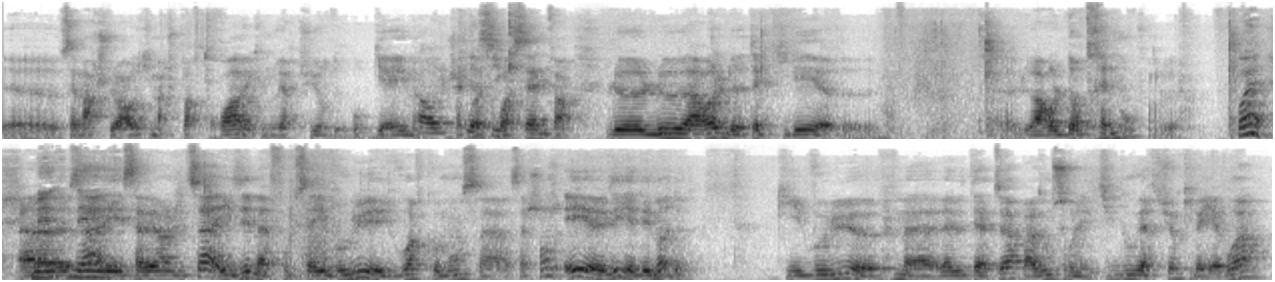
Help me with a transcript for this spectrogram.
Euh, ça marche le Harold qui marche par trois avec une ouverture de groupe game, Harold chaque fois classique. trois scènes. Enfin, le, le Harold tel qu'il est, euh, euh, le Harold d'entraînement. Enfin, le, Ouais, mais- ça, mais- Et ça avait de ça, et il disait bah faut que ça évolue et voir comment ça, ça change. Et il y a des modes qui évoluent, comme à la- le théâtre, par exemple sur les types d'ouverture qu'il va y avoir.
